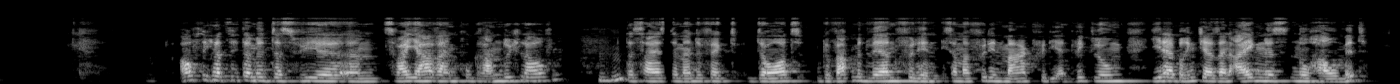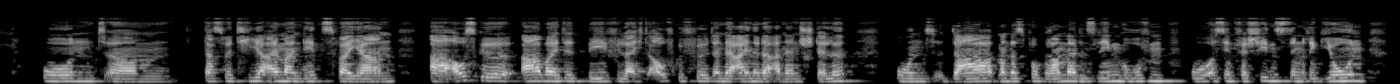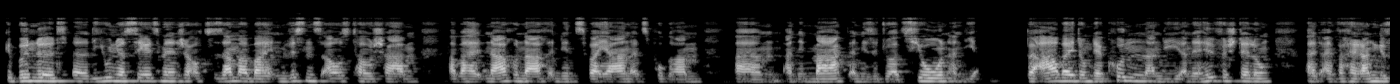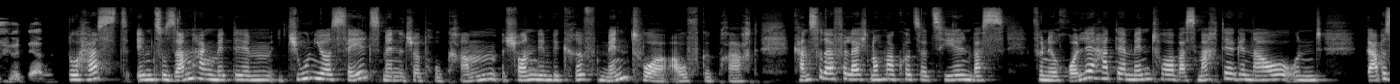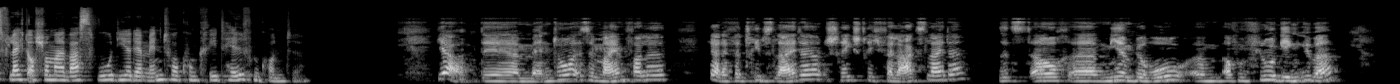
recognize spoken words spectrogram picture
Auf sich hat sich damit, dass wir ähm, zwei Jahre ein Programm durchlaufen. Mhm. Das heißt im Endeffekt dort gewappnet werden für den, ich sag mal, für den Markt, für die Entwicklung. Jeder bringt ja sein eigenes Know-how mit. Und ähm, das wird hier einmal in den zwei Jahren A ausgearbeitet, B vielleicht aufgefüllt an der einen oder anderen Stelle. Und da hat man das Programm halt ins Leben gerufen, wo aus den verschiedensten Regionen gebündelt äh, die Junior Sales Manager auch zusammenarbeiten, Wissensaustausch haben, aber halt nach und nach in den zwei Jahren als Programm ähm, an den Markt, an die Situation, an die Bearbeitung der Kunden, an die, an der Hilfestellung halt einfach herangeführt werden. Du hast im Zusammenhang mit dem Junior Sales Manager Programm schon den Begriff Mentor aufgebracht. Kannst du da vielleicht noch mal kurz erzählen, was für eine Rolle hat der Mentor? Was macht er genau? Und gab es vielleicht auch schon mal was, wo dir der Mentor konkret helfen konnte? Ja, der Mentor ist in meinem Falle ja der Vertriebsleiter, Schrägstrich Verlagsleiter sitzt auch äh, mir im Büro ähm, auf dem Flur gegenüber.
